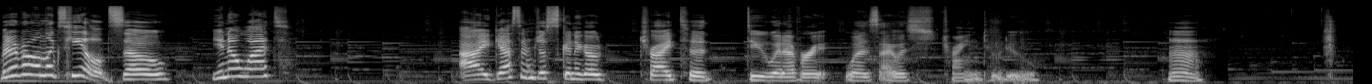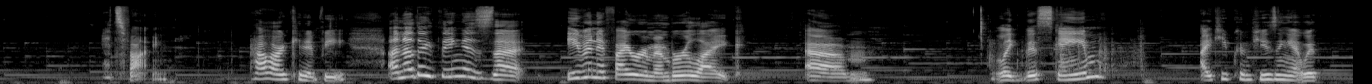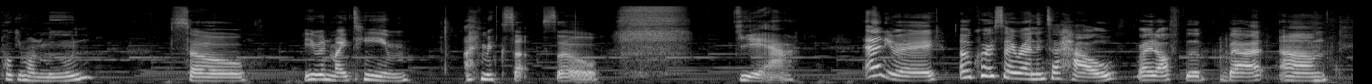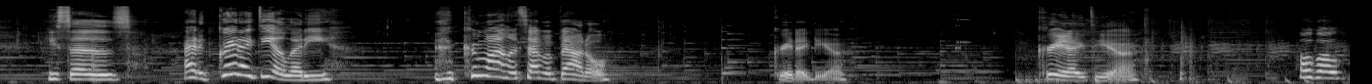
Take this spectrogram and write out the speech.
But everyone looks healed, so you know what? I guess I'm just gonna go try to do whatever it was I was trying to do. Hmm. It's fine. How hard can it be? Another thing is that even if I remember like um like this game, I keep confusing it with Pokemon Moon. So even my team I mix up. So yeah. Anyway, of course I ran into Hau right off the bat. Um, he says, I had a great idea, Lety. Come on, let's have a battle. Great idea. Great idea. Hobo,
